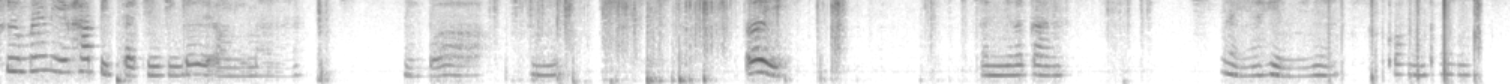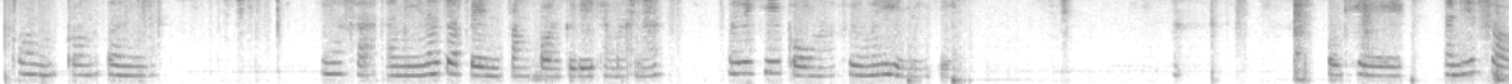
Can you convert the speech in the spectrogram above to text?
คือไม่มีผ้าปิดแตาจริง ๆ ก็เลยเอานี้มานี่ว่านี้เอ้ย อันนี้ละกันไหนเห็นไหมเนี่ยกล้องกล้องกล้องกล้องเออนี่ค่ะ อันนี้น่าจะเป็นปังปอนกุดีธรรมะนะไม่ได้ขี้โกงนะคือไม่เห็นจริงๆโอเค อันที่สอ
